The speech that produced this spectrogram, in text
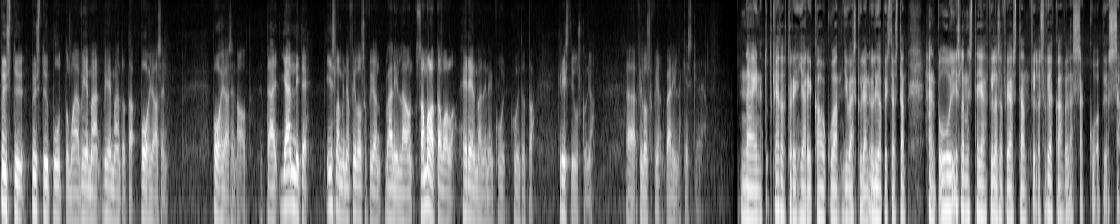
pystyy, pystyy puuttumaan ja viemään, viemään tota pohjaa, sen, pohjaa sen alta. Tämä jännite islamin ja filosofian välillä on samalla tavalla hedelmällinen kuin, kuin tota kristiuskon ja ää, filosofian välillä keskiajalla. Näin tutkijatohtori Jari Kaukua Jyväskylän yliopistosta. Hän puhui islamista ja filosofiasta filosofiakahvilassa Kuopiossa.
